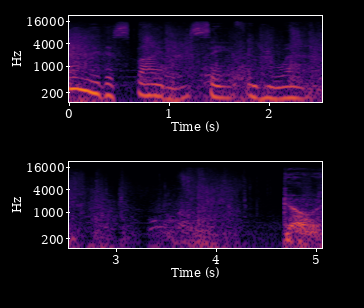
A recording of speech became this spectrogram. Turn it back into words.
Only the spider safe in her web. Going.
